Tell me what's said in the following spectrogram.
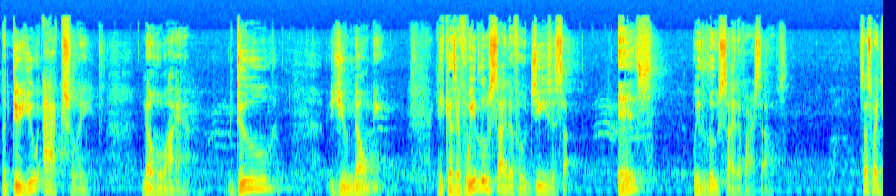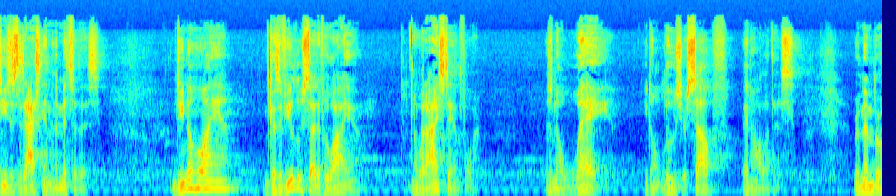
but do you actually know who I am? Do you know me? Because if we lose sight of who Jesus is, we lose sight of ourselves. So that's why Jesus is asking him in the midst of this Do you know who I am? Because if you lose sight of who I am and what I stand for, there's no way you don't lose yourself in all of this. Remember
